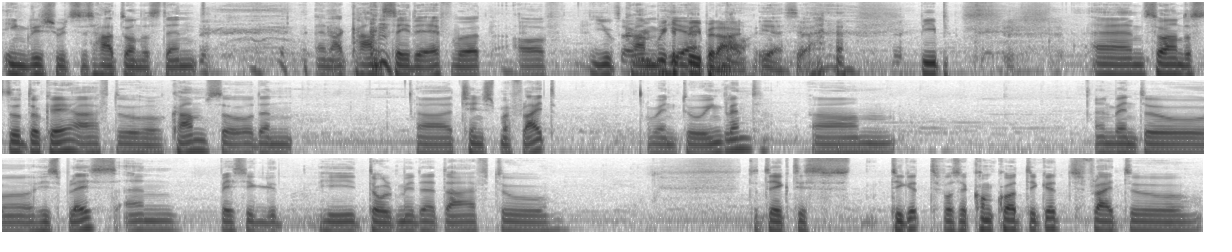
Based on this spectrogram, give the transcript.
English, which is hard to understand, and I can't say the F word of "you so come we here." Can beep it no, out. Yes, yeah, beep. And so I understood. Okay, I have to come. So then uh, changed my flight, went to England, um, and went to his place, and basically he told me that I have to to take this ticket. It was a Concorde ticket, fly to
